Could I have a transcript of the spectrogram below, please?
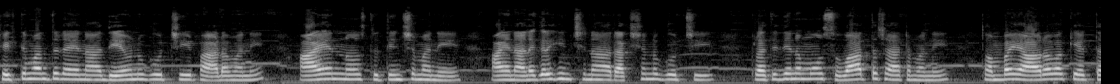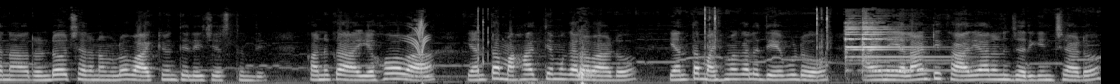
శక్తిమంతుడైన దేవుని గూర్చి పాడమని ఆయన్ను స్థుతించమని ఆయన అనుగ్రహించిన రక్షణ గూర్చి ప్రతిదినము సువార్త చాటమని తొంభై ఆరవ కీర్తన రెండవ చరణంలో వాక్యం తెలియజేస్తుంది. కనుక యహోవా ఎంత మహాత్యము గలవాడో ఎంత మహిమ గల దేవుడో ఆయన ఎలాంటి కార్యాలను జరిగించాడో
